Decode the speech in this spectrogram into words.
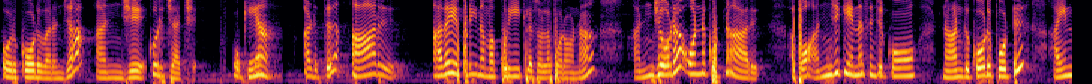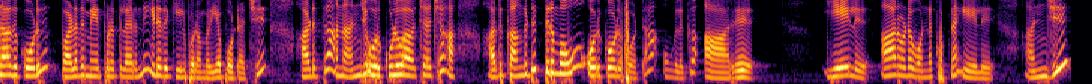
ஒரு கோடு வரைஞ்சா அஞ்சு. குறிச்சாச்சு. ஓகேயா? அடுத்து ஆறு. அதை எப்படி நம்ம குறியீட்டில் சொல்ல போகிறோம்னா அஞ்சோட ஒன்றை கூட்டினா ஆறு. அப்போது அஞ்சுக்கு என்ன செஞ்சுருக்கோம்? நான்கு கோடு போட்டு ஐந்தாவது கோடு வலது மேற்புறத்தில் இருந்து இடது கீழ்ப்புறம் வரையாக போட்டாச்சு. அடுத்து அந்த அஞ்சு ஒரு குழுவாக வச்சாச்சா அதுக்கு அங்கிட்டு திரும்பவும் ஒரு கோடு போட்டால் உங்களுக்கு ஆறு. ஏழு. ஆறோட ஒன்றை கூட்டினா ஏழு. அஞ்சு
